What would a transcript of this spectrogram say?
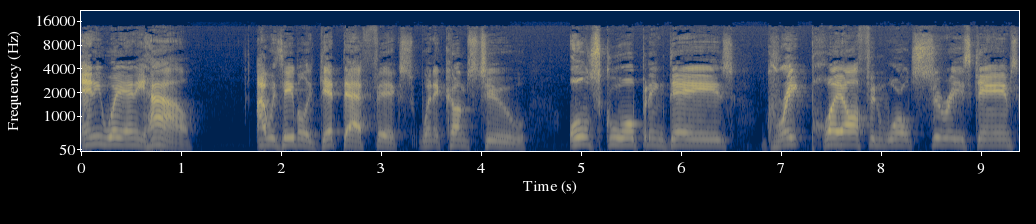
anyway, anyhow, I was able to get that fix when it comes to old school opening days, great playoff and World Series games.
